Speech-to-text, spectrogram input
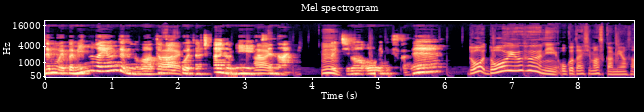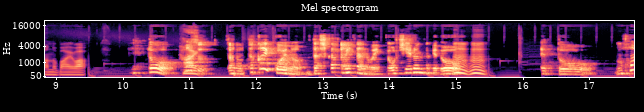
でもやっぱりみんな悩んでるのは高い声出したいのに出せない、はい、が一番多いですかね。どうどういうふうにお答えしますか、みやさんの場合は。えっと、はい、まずあの高い声の出し方みたいなのは一回教えるんだけど、うんうん、えっと、本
